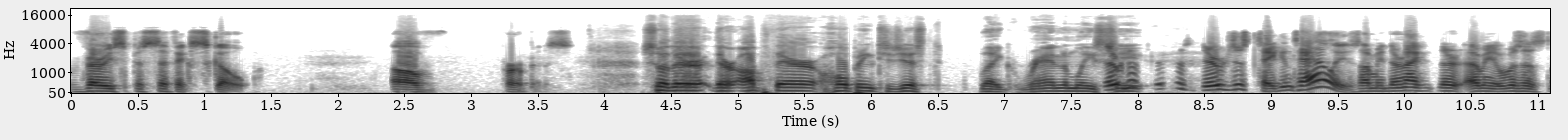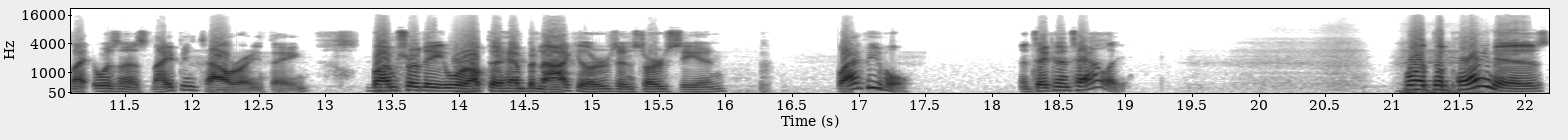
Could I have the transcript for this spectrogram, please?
very specific scope of purpose. So they're they're up there hoping to just like randomly see. They're, they're, just, they're just, taking tallies. I mean, they're not. They're, I mean, it was a sni- it wasn't a sniping tower or anything, but I'm sure they were up there having binoculars and started seeing black people and taking a tally. But the point is,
